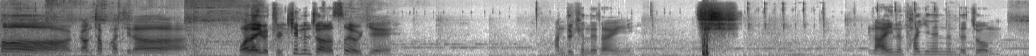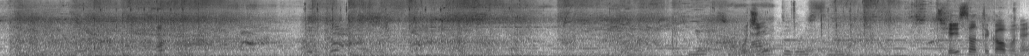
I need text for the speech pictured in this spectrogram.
허허 깜짝 파티다 와 나 이거 들키는 줄 알았어 여기에 안 들켰네 다행히 라인은 타긴 했는데 좀 미쳐 뭐지? 제이스한테 까보네?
